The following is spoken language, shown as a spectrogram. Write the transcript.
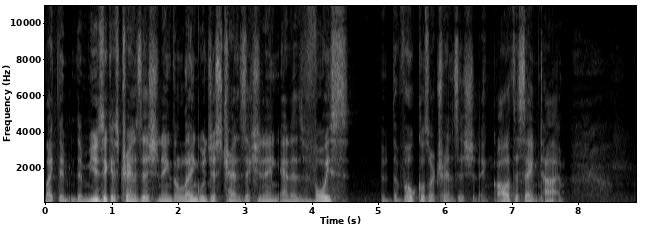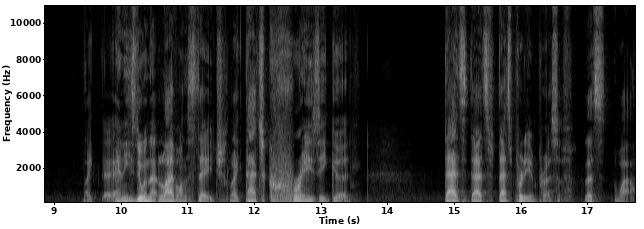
like the the music is transitioning, the language is transitioning, and his voice, the vocals are transitioning all at the same time. Like, and he's doing that live on stage. Like, that's crazy good. That's that's that's pretty impressive. That's wow.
